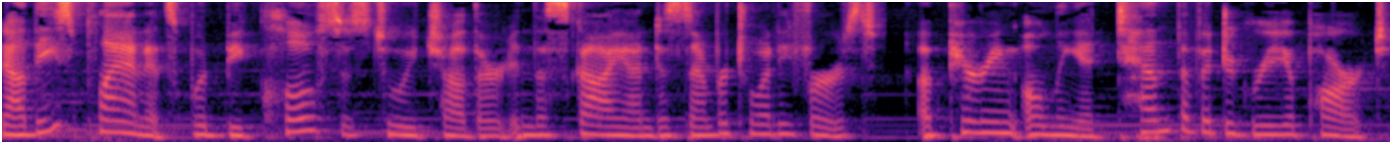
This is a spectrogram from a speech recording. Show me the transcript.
Now, these planets would be closest to each other in the sky on December 21st, appearing only a tenth of a degree apart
